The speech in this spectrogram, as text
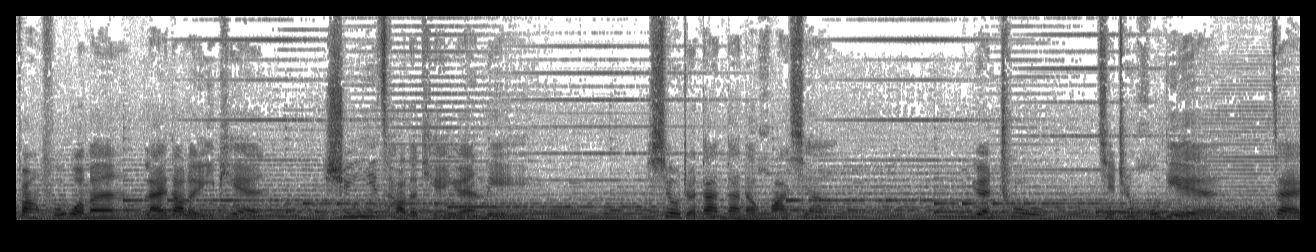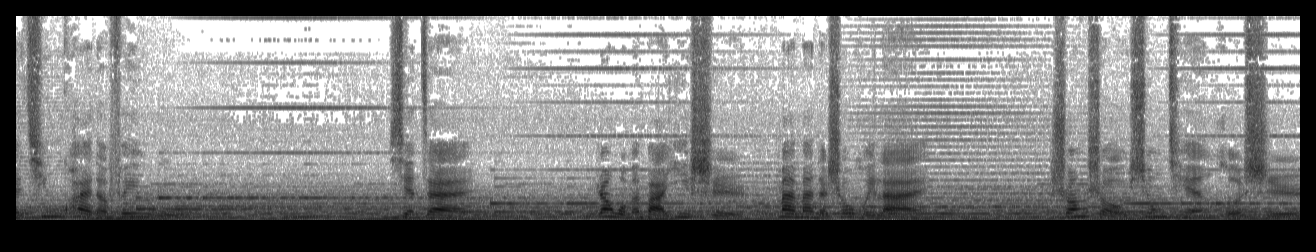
仿佛我们来到了一片。薰衣草的田园里，嗅着淡淡的花香。远处，几只蝴蝶在轻快地飞舞。现在，让我们把意识慢慢地收回来，双手胸前合十，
